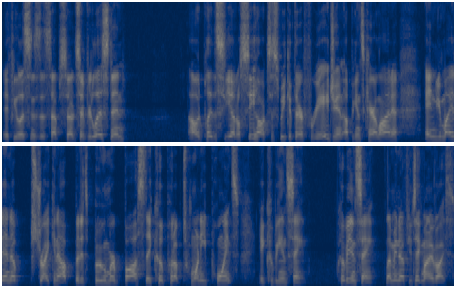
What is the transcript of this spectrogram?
if he listens to this episode. So if you're listening. I would play the Seattle Seahawks this week if they're a free agent up against Carolina, and you might end up striking out, but it's boom or bust. They could put up 20 points. It could be insane. Could be insane. Let me know if you take my advice.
